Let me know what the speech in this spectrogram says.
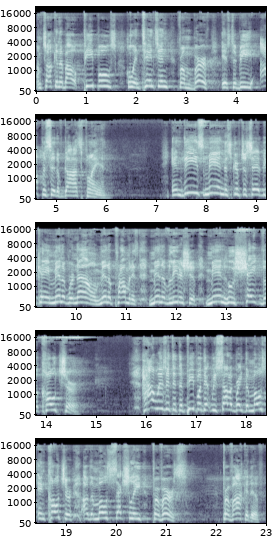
I'm talking about peoples whose intention from birth is to be opposite of God's plan. And these men, the scripture said, became men of renown, men of prominence, men of leadership, men who shaped the culture. How is it that the people that we celebrate the most in culture are the most sexually perverse, provocative,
